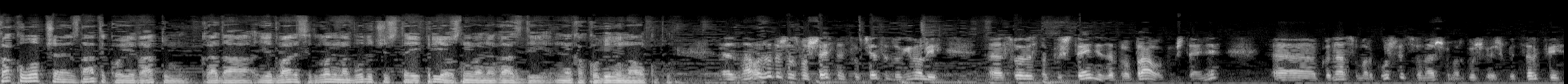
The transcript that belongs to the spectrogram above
kako uopće znate koji je datum kada je 20 godina, budući ste i prije osnivanja gazdi nekako bili na okupu? Znamo zato što smo 16.4. imali e, svojevrsno zapravo pravo krštenje, e, kod nas u Markuševicu, u našoj Markuševičkoj crkvi, e,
